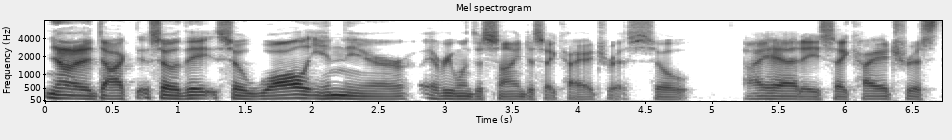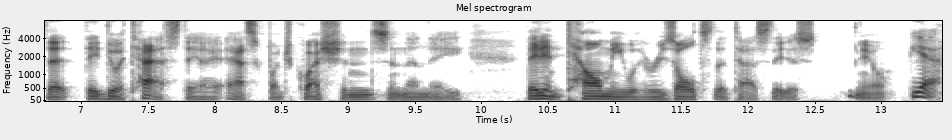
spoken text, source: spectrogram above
No, a doctor. So they, so while in there, everyone's assigned a psychiatrist. So I had a psychiatrist that they do a test. They ask a bunch of questions, and then they, they didn't tell me the results of the test. They just, you know, Yeah.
